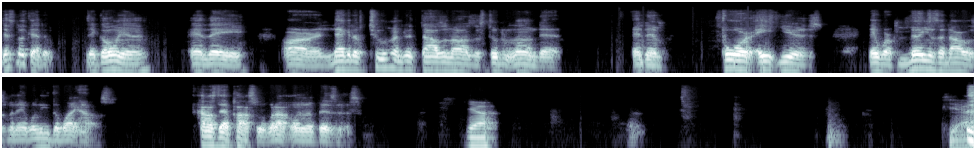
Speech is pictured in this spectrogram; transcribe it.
Just look at it. They go in and they are negative two hundred thousand dollars of student loan debt, and then four eight years they worth millions of dollars when they will leave the White House. How's that possible without owning a business? Yeah. Yeah.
